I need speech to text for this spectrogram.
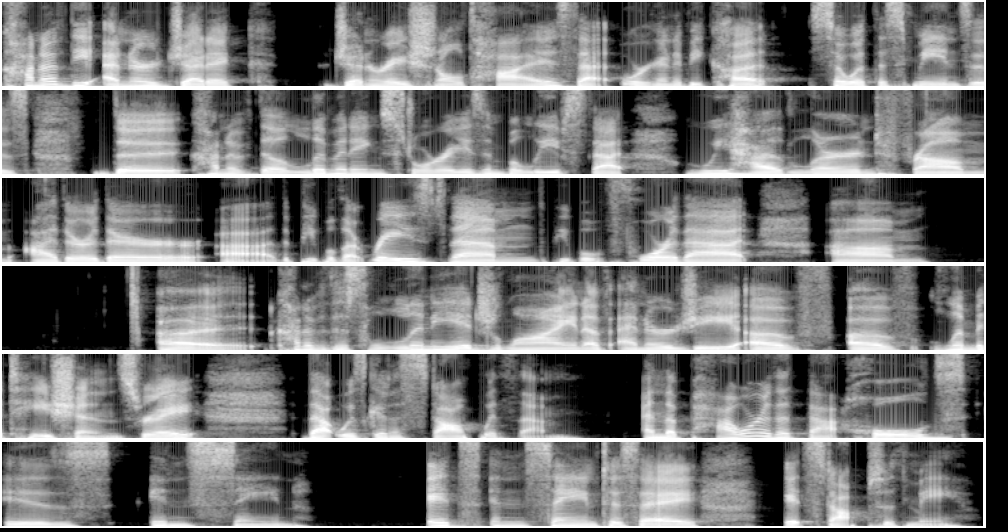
kind of the energetic generational ties that were going to be cut. So what this means is the kind of the limiting stories and beliefs that we had learned from either their uh, the people that raised them, the people before that, um, uh, kind of this lineage line of energy of of limitations, right? That was going to stop with them, and the power that that holds is insane. It's insane to say it stops with me.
